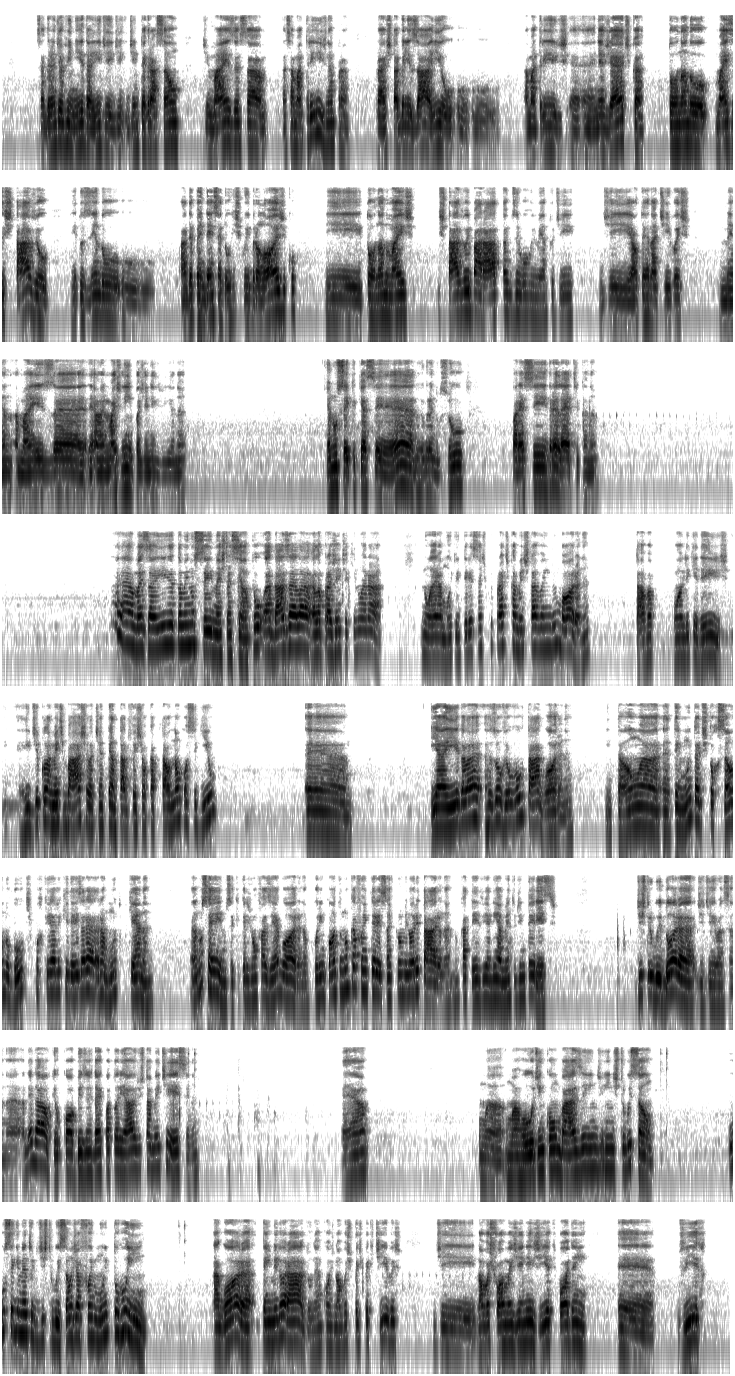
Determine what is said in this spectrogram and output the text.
essa grande avenida aí de, de, de integração de mais essa, essa matriz, né? Para estabilizar aí o, o, o a matriz é, é, energética, tornando mais estável, reduzindo o, a dependência do risco hidrológico e tornando mais estável e barata o desenvolvimento de, de alternativas mais, é, é, mais limpas de energia, né? Eu não sei o que é CE no Rio Grande do Sul, parece hidrelétrica, né? É, mas aí eu também não sei, mestre ancião, porque a DASA, ela, ela pra gente aqui não era, não era muito interessante, porque praticamente estava indo embora, né? Tava com a liquidez ridiculamente baixa, ela tinha tentado fechar o capital, não conseguiu. É... E aí a galera resolveu voltar agora, né? Então, é, tem muita distorção no book porque a liquidez era, era muito pequena. Né? Eu não sei, não sei o que, que eles vão fazer agora. Né? Por enquanto, nunca foi interessante para o minoritário, né? nunca teve alinhamento de interesses. Distribuidora de Jameson, né? legal, porque o core business da Equatorial é justamente esse. Né? É uma, uma holding com base em, em distribuição. O segmento de distribuição já foi muito ruim. Agora tem melhorado, né, com as novas perspectivas de novas formas de energia que podem é, vir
